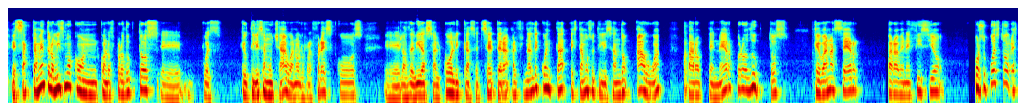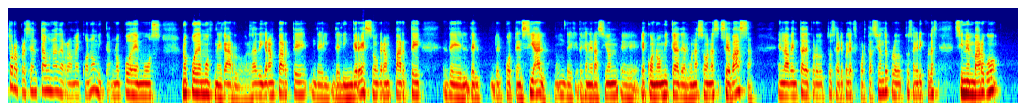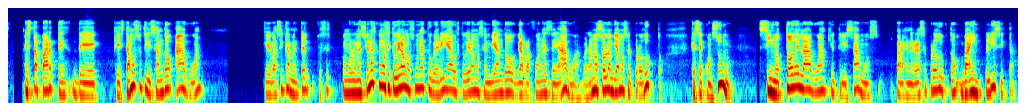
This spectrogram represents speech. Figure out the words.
Exactamente, lo mismo con, los productos, eh, pues, que utilizan mucha agua, ¿no? Los refrescos, eh, las bebidas alcohólicas, etcétera. Al final de cuentas, estamos utilizando agua para obtener productos que van a ser para beneficio por supuesto, esto representa una derrama económica, no podemos, no podemos negarlo, ¿verdad? Y gran parte del, ingreso, gran parte del, potencial de, generación eh, económica de algunas zonas se basa en la venta de productos agrícolas, la exportación de productos agrícolas. Sin embargo, esta parte de que estamos utilizando agua, que básicamente pues, como lo mencionas, como si tuviéramos una tubería o estuviéramos enviando garrafones de agua, ¿verdad? No solo enviamos el producto que se consume, sino todo el agua que utilizamos para generar ese producto va implícita.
